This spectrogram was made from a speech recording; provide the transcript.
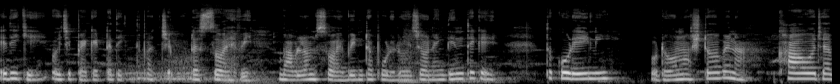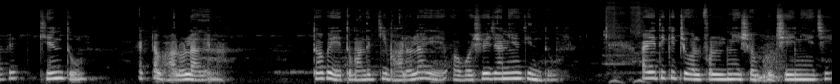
এদিকে ওই যে প্যাকেটটা দেখতে পাচ্ছ, ওটা সয়াবিন। ভাবলাম সয়াবিনটা পড়ে রয়েছে অনেক দিন থেকে, তো করেই নিই ওটাও নষ্ট হবে না, খাওয়াও যাবে, কিন্তু একটা ভালো লাগে না। তবে তোমাদের কি ভালো লাগে অবশ্যই জানিও কিন্তু। আর এদিকে জল ফল নিয়ে সব গুছিয়ে নিয়েছি।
